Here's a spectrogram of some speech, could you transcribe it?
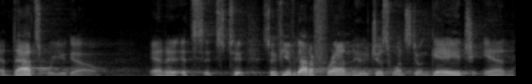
And that's where you go. And it's, it's too, so if you've got a friend who just wants to engage in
